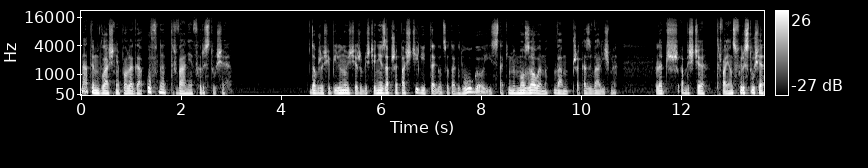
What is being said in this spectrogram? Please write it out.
Na tym właśnie polega ufne trwanie w Chrystusie. Dobrze się pilnujcie, żebyście nie zaprzepaścili tego, co tak długo i z takim mozołem wam przekazywaliśmy, lecz abyście, trwając w Chrystusie,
